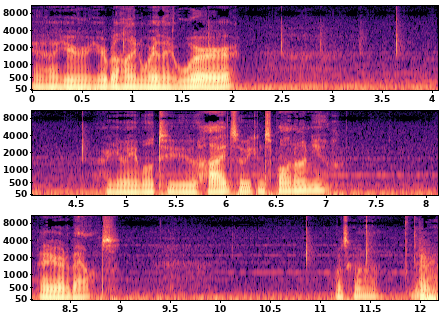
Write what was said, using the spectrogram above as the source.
Yeah, you're you're behind where they were. Are you able to hide so we can spawn on you? Now you're out of bounds. What's going on? There we go.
